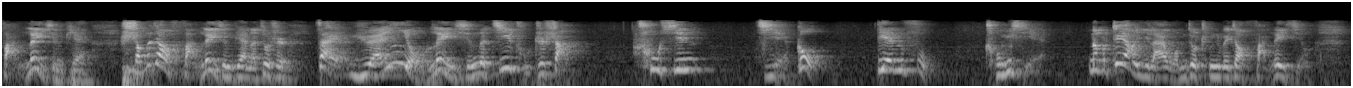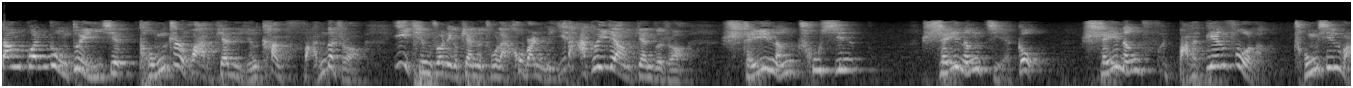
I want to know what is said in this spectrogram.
反类型片。什么叫反类型片呢？就是在原有类型的基础之上，出新、解构、颠覆、重写。那么这样一来，我们就称之为叫反类型。当观众对一些同质化的片子已经看烦的时候，一听说这个片子出来，后边你们一大堆这样的片子的时候，谁能出新，谁能解构，谁能把它颠覆了，重新玩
